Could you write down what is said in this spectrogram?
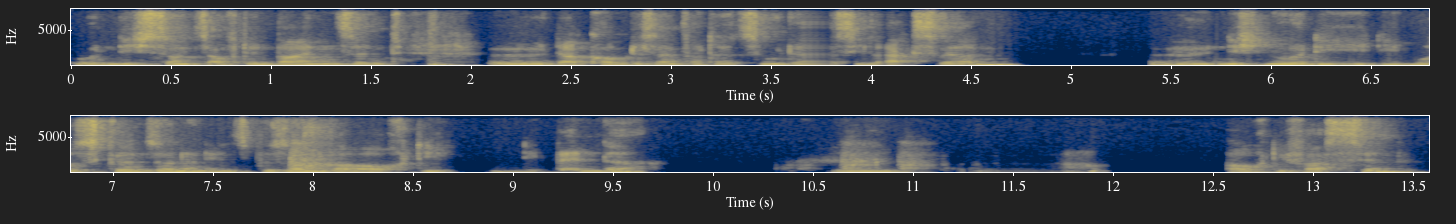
und nicht sonst auf den Beinen sind, äh, da kommt es einfach dazu, dass sie lax werden. Äh, nicht nur die, die Muskeln, sondern insbesondere auch die, die Bänder, mhm. auch die Faszien.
